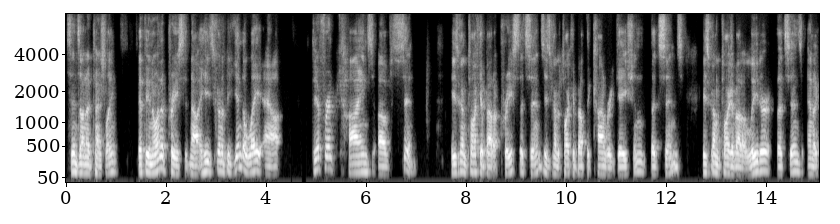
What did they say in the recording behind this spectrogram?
sins unintentionally, if the anointed priest, now he's going to begin to lay out different kinds of sin. He's going to talk about a priest that sins. He's going to talk about the congregation that sins he's going to talk about a leader that sins and a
